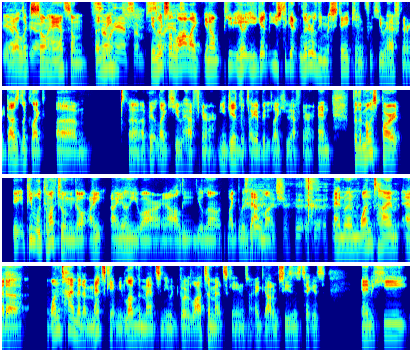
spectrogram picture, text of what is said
Yeah, looks yeah, so yeah. handsome. So he? handsome. He so looks a lot like you know he, he he get used to get literally mistaken for Hugh Hefner. He does look like um uh, a bit like Hugh Hefner. He did look like a bit like Hugh Hefner, and for the most part, i people would come up to him and go, "I I know who you are, and I'll leave you alone." Like it was that much. and when one time at a one time at a Mets game, he loved the Mets, and he would go to lots of Mets games. I got him seasons tickets, and he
